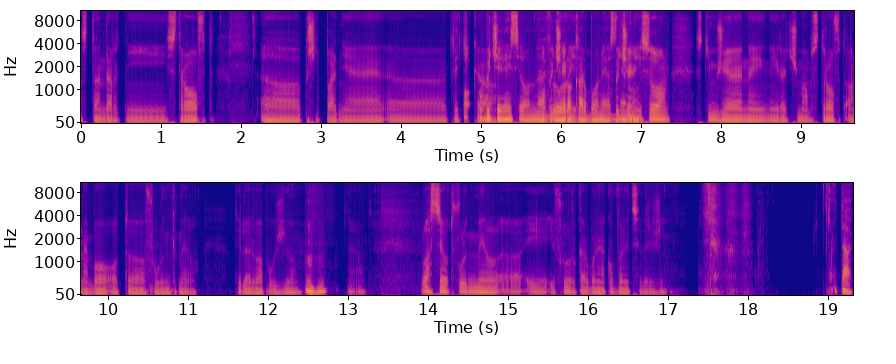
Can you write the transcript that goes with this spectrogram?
standardní stroft, případně uh, teďka... O, obyčejný silon, ne obyčejný, fluorokarbon, jasně. Obyčejný no. silon, s tím, že nej, nejradši mám Stroft anebo od uh, Fulling Mill. Tyhle dva používám. Mhm. Jo. Vlastně od Fulling Mill uh, i, i fluorokarbon jako velice drží. Tak,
